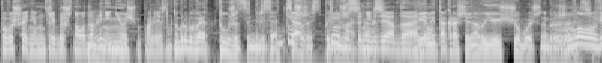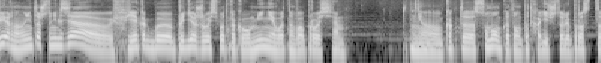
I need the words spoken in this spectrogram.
повышением внутрибрюшного давления, mm-hmm. не очень полезны. Ну, грубо говоря, тужиться нельзя, Туж... тяжесть поднимать. Тужиться да. нельзя, да. Вены ну, и так расширены, а вы ее еще больше нагружаете. Ну, верно, но не то, что нельзя. Я как бы придерживаюсь вот какого мнения в этом вопросе. Э, как-то с умом к этому подходить, что ли. Просто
